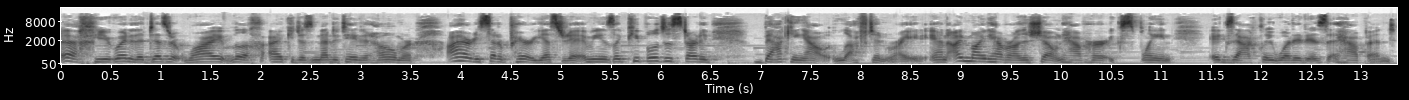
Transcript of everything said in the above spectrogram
Ugh, you're going to the desert. Why? Ugh, I could just meditate at home. Or I already said a prayer yesterday. I mean, it's like people just started backing out left and right. And I might have her on the show and have her explain exactly what it is that happened.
